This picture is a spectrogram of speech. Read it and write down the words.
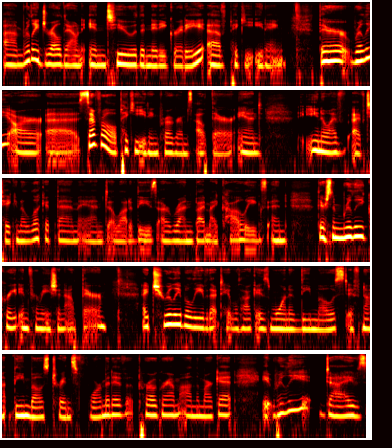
um, really drill down into the nitty gritty of picky eating. There really are uh, Uh, several picky eating programs out there, and you know I've I've taken a look at them, and a lot of these are run by my colleagues, and there's some really great information out there. I truly believe that Table Talk is one of the most, if not the most, transformative program on the market. It really dives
